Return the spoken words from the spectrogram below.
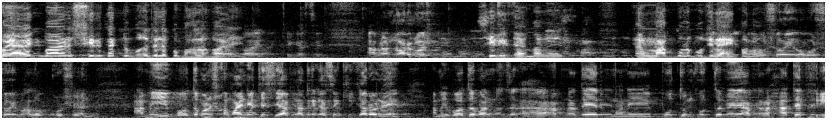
ভাই আরেকবার সিঁড়িটা একটু বুঝে দিলে খুব ভালো হয়। ঠিক আছে। আমরা নরমাল সিঁড়িটা মানে আমি মাপগুলো বুঝি না এখন। অবশ্যই অবশ্যই ভালো কোশ্চেন আমি বর্তমান সময় নিতেছি আপনাদের কাছে কি কারণে? আমি বর্তমান আপনাদের মানে প্রথম প্রথমে আপনার হাতে ফ্রি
